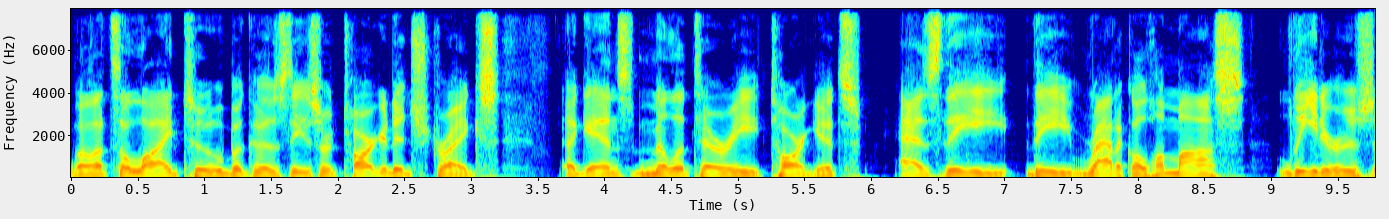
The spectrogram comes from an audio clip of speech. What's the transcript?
Well, that's a lie, too, because these are targeted strikes against military targets as the the radical Hamas leaders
